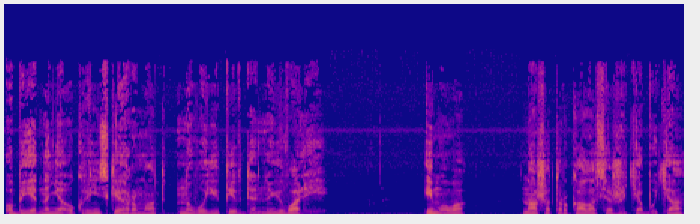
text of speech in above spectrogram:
об'єднання українських громад нової південної валії. І мова наша торкалася життя буття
